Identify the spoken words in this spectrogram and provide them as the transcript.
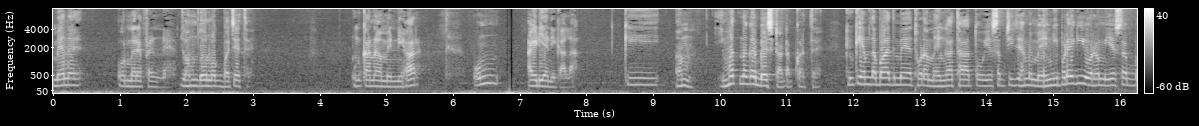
मैंने और मेरे फ्रेंड ने, जो हम दो लोग बचे थे उनका नाम है निहार। उन आइडिया निकाला कि हम हिम्मतनगर बेस्ड स्टार्टअप करते हैं। क्योंकि अहमदाबाद में थोड़ा महँगा था तो ये सब चीज़ें हमें महँगी पड़ेगी और हम ये सब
